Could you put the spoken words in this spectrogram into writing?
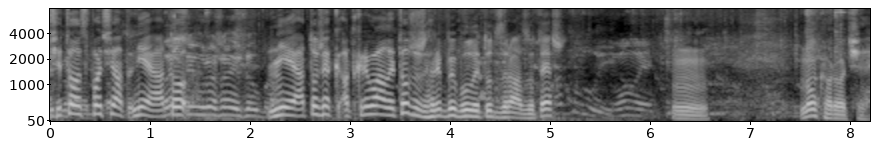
Чи то спочатку? Ні, а то. Перший урожай вже вбрав. Ні, а то ж як відкривали, теж ж гриби були тут зразу, теж? М. Ну, коротше,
